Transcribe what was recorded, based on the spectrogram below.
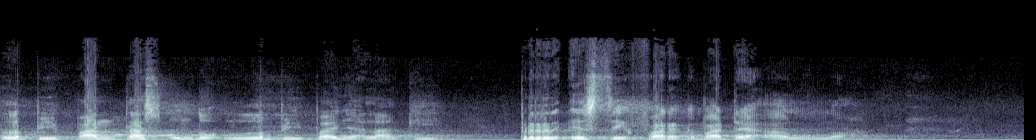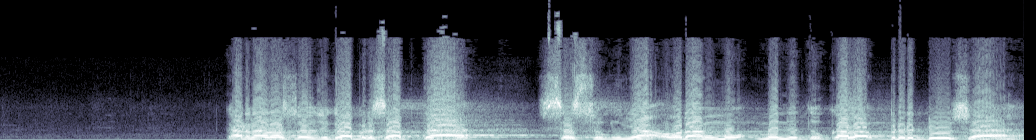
lebih pantas untuk lebih banyak lagi beristighfar kepada Allah. Karena Rasul juga bersabda, sesungguhnya orang mukmin itu kalau berdosa,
